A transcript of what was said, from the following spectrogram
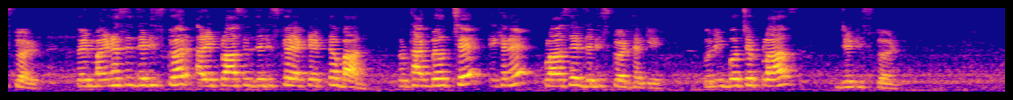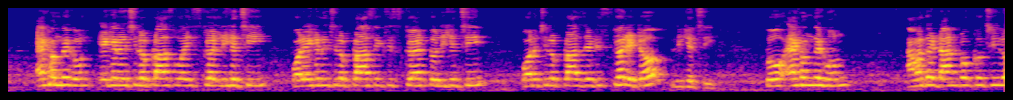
স্কোয়ার তো এই মাইনাসের জেড স্কোয়ার আর এই প্লাসের জেড স্কোয়ার একটা একটা বাদ। তো থাকবে হচ্ছে এখানে প্লাসের জেড স্কোয়ার থাকে। তো লিখব হচ্ছে প্লাস জেড স্কোয়ার এখন দেখুন, এখানে ছিল প্লাস ওয়াই স্কোয়ার লিখেছি, পরে এখানে ছিল প্লাস এক্স স্কোয়ার তো লিখেছি, পরে ছিল প্লাস জেড স্কোয়ার এটাও লিখেছি। তো এখন দেখুন, আমাদের ডান পক্ষ ছিল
